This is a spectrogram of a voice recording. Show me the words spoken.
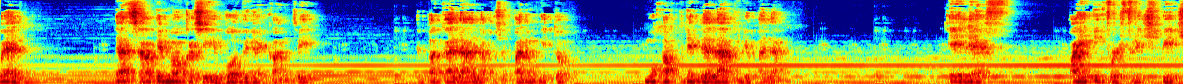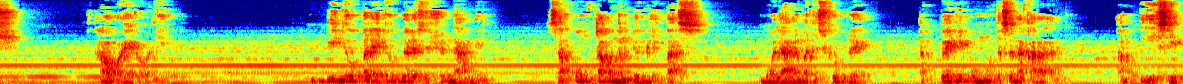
Well, that's how democracy evolved in our country. Yung pagkaalala ko sa panong ito, mukhang pinaglalapin niyo pa lang. ALF, fighting for free speech. How ironic. Binuo pala itong organisasyon namin sampung taon nang lumipas mula na madiskubre na pwede pumunta sa nakaraan ang isip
